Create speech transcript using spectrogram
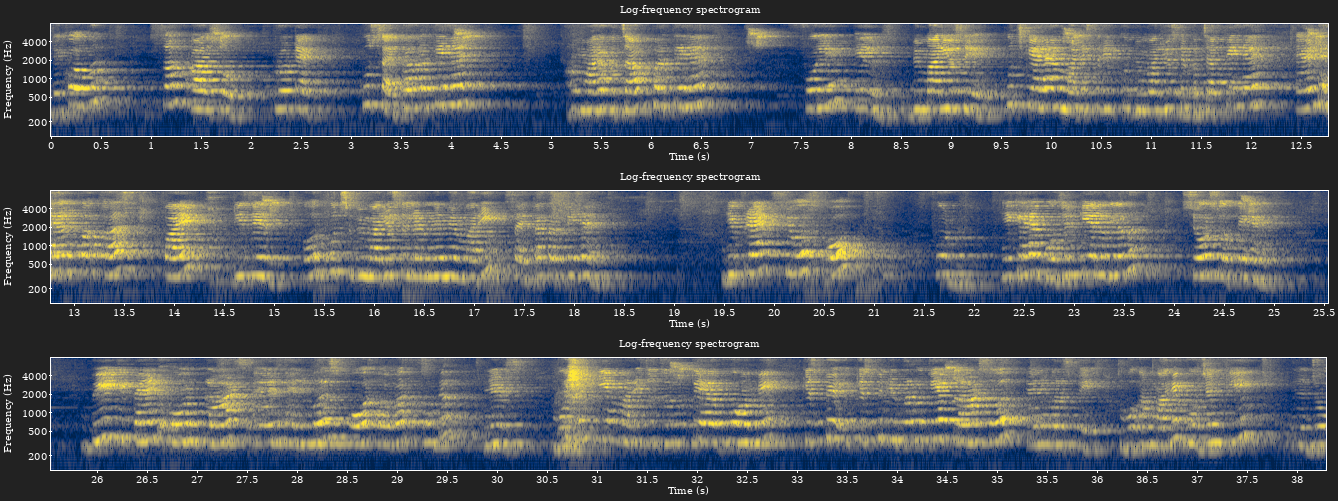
देखो अब सम आल्सो प्रोटेक्ट कुछ सहायता करते हैं, हमारा बचाव करते हैं फॉलिंग इल बीमारियों से, कुछ क्या है, हमारे शरीर को बीमारियों से बचाते हैं and help us fight disease और कुछ बीमारियों से लड़ने में हमारी सहायता करते हैं। डिफरेंट फ़ूड ये क्या है? भोजन के अलग अलग सोर्स होते हैं। We depend on plants and animals for our food needs भोजन की हमारी जो जरूरतें हैं, वो हमें किस पे किस पे निर्भर होती है? प्लांट्स और एनिमल्स पे। वो हमारे भोजन की, जो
